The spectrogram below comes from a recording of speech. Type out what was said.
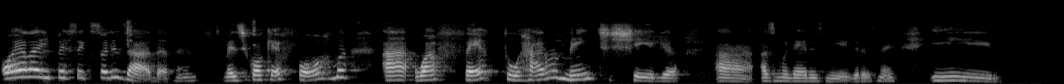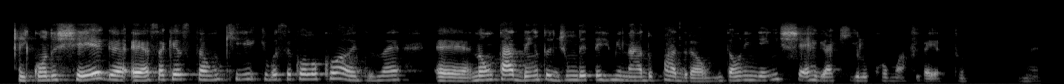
ou ela é hipersexualizada, né? Mas de qualquer forma, a, o afeto raramente chega a, as mulheres negras, né? E, e quando chega, é essa questão que, que você colocou antes, né? É, não está dentro de um determinado padrão. Então, ninguém enxerga aquilo como afeto. Né?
